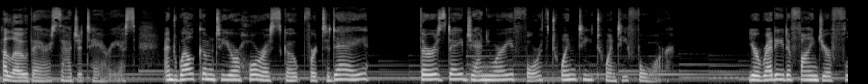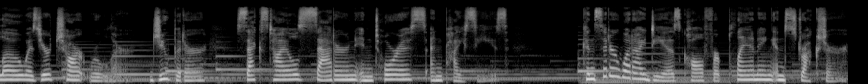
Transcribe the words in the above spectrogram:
Hello there, Sagittarius, and welcome to your horoscope for today, Thursday, January 4th, 2024. You're ready to find your flow as your chart ruler, Jupiter, sextiles Saturn in Taurus and Pisces. Consider what ideas call for planning and structure,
